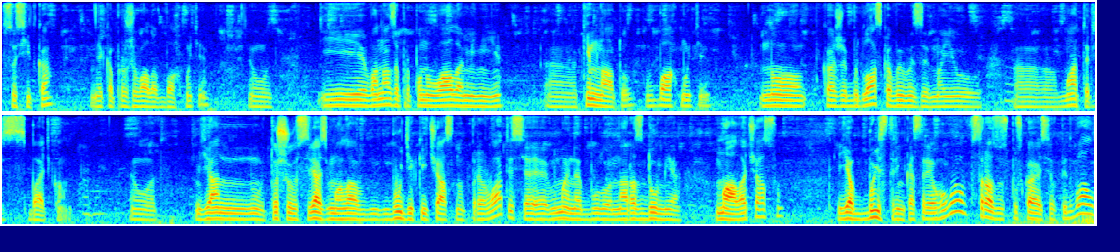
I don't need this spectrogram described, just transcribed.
сусідка, яка проживала в Бахмуті. От. І вона запропонувала мені е, кімнату в Бахмуті. Но каже, будь ласка, вивези мою е, матір з батьком. От. Я, ну, то, що зв'язь могла в будь-який час ну, прерватися, у мене було на роздум'я мало часу. Я бистренько среагував, сразу спускаюся в підвал,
